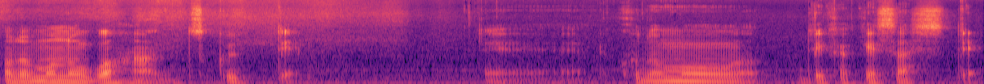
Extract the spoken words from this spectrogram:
子供のご飯作って、え供を出かけさせて、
